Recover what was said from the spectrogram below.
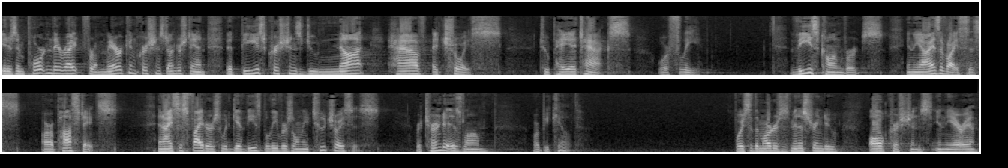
It is important, they write, for American Christians to understand that these Christians do not have a choice to pay a tax or flee. These converts in the eyes of ISIS, are apostates. And ISIS fighters would give these believers only two choices return to Islam or be killed. Voice of the Martyrs is ministering to all Christians in the area.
